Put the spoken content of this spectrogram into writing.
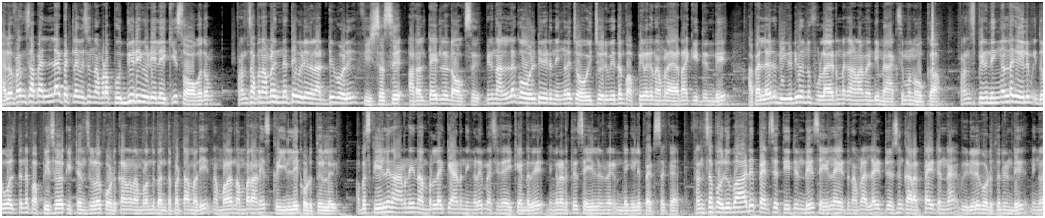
ഹലോ ഫ്രണ്ട്സ് അപ്പോൾ എല്ലാ പെറ്റ് ലവേഴ്സും നമ്മുടെ പുതിയൊരു വീഡിയോയിലേക്ക് സ്വാഗതം. ഫ്രണ്ട്സ് അപ്പോൾ നമ്മൾ ഇന്നത്തെ വീഡിയോ നല്ല അടിപൊളി ഫിഷസ് അഡൽട്ട് ആയിട്ടുള്ള ഡോഗ്സ് പിന്നെ നല്ല ക്വാളിറ്റി വരും. നിങ്ങൾ ചോദിച്ച ഒരുവിധം പപ്പികളൊക്കെ നമ്മൾ ആഡ് ആക്കിയിട്ടുണ്ട്. അപ്പോൾ എല്ലാവരും വീഡിയോ ഒന്ന് ഫുൾ ആയിട്ട് കാണാൻ വേണ്ടി മാക്സിമം നോക്കുക. ഫ്രണ്ട്സ് പിന്നെ നിങ്ങളുടെ കയ്യിലും ഇതുപോലെ തന്നെ പപ്പീസുകളോ കിറ്റൻസുകളോ കൊടുക്കാനാണ് നമ്മളൊന്ന് ബന്ധപ്പെട്ടാൽ മതി. നമ്മളെ നമ്പറാണ് സ്ക്രീനിലേക്ക് കൊടുത്തുള്ളത് അപ്പോൾ സ്ക്രീനിൽ കാണുന്ന ഈ നമ്പറിലേക്കാണ് നിങ്ങൾ മെസ്സേജ് അയക്കേണ്ടത്. നിങ്ങളുടെ അടുത്ത് സെയിൽ ഉണ്ടെങ്കിൽ പെറ്റ്സ് ഒക്കെ. ഫ്രണ്ട്സ് അപ്പോൾ ഒരുപാട് പെറ്റ്സ് എത്തിയിട്ടുണ്ട്. സെയിലിനായിട്ട് നമ്മൾ എല്ലാ ഡീറ്റെയിൽസും കറക്റ്റായിട്ട് തന്നെ വീഡിയോയിൽ കൊടുത്തിട്ടുണ്ട്. നിങ്ങൾ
